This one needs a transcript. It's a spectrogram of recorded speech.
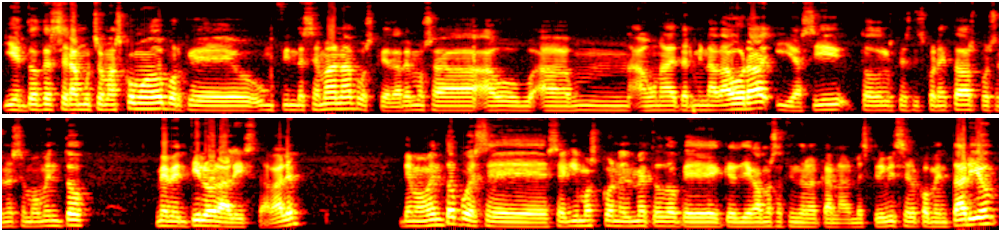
y entonces será mucho más cómodo porque un fin de semana pues quedaremos a, a, una determinada hora y así todos los que estéis conectados pues en ese momento me ventilo la lista, ¿vale? De momento pues eh, seguimos con el método que, llegamos haciendo en el canal. Me escribís el comentario,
